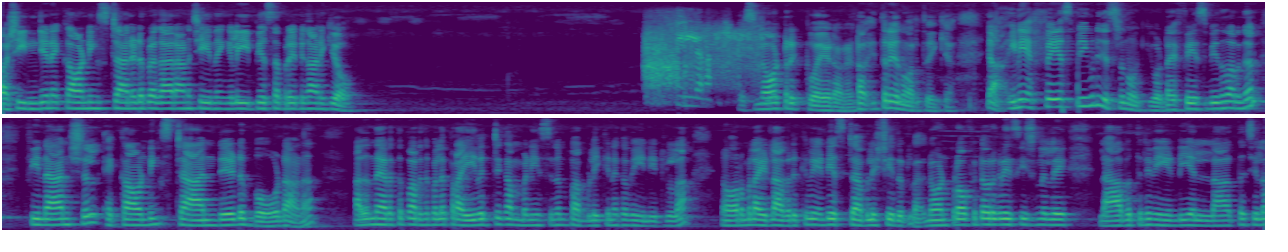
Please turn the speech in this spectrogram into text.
പക്ഷേ ഇന്ത്യൻ അക്കൗണ്ടിങ് സ്റ്റാൻഡേർഡ് പ്രകാരമാണ് ചെയ്യുന്നതെങ്കിൽ ഇ പി എസ് സെപ്പറേറ്റ് കാണിക്കുമോ ഇറ്റ്സ് നോട്ട് റിക്വയർഡ് ആണ് കേട്ടോ. ഇത്രയും ഓർത്ത് വയ്ക്കുക യാ ഇനി എഫ് എസ് ബിയും കൂടി ജസ്റ്റ് നോക്കിക്കോട്ടെ. എഫ് എസ് ബി എന്ന് പറഞ്ഞാൽ ഫിനാൻഷ്യൽ അക്കൗണ്ടിങ് സ്റ്റാൻഡേർഡ് ബോർഡാണ് അത് നേരത്തെ പറഞ്ഞ പോലെ പ്രൈവറ്റ് കമ്പനീസിനും പബ്ലിക്കിനൊക്കെ വേണ്ടിയിട്ടുള്ള നോർമൽ ആയിട്ടുള്ള അവർക്ക് വേണ്ടി എസ്റ്റാബ്ലിഷ് ചെയ്തിട്ടുള്ള നോൺ പ്രോഫിറ്റ് ഓർഗനൈസേഷനിലെ ലാഭത്തിന് വേണ്ടി അല്ലാത്ത ചില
